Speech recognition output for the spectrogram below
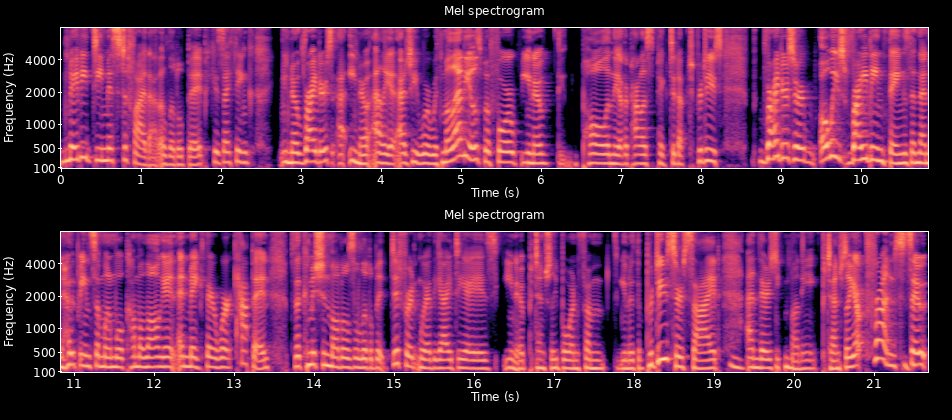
maybe demystify that a little bit because I think you know writers, uh, you know Elliot, as you were with Millennials before, you know Paul and the other palace picked it up to produce. Writers are always writing things and then hoping someone will come along and, and make their work happen. The commission model is a little bit different, where the idea is you know potentially born from you know the producer side, and there's money potentially up front. So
